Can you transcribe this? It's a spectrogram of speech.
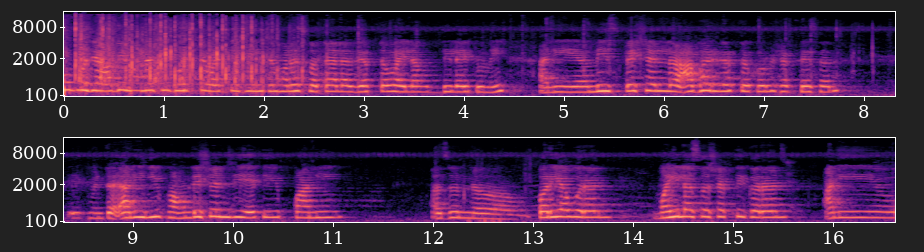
खूप म्हणजे अभिमानाची गोष्ट वाटते की इथं मला स्वतःला व्यक्त व्हायला दिलंय तुम्ही. आणि मी स्पेशल आभार व्यक्त करू शकते सर. एक मिनिट. आणि ही फाउंडेशन जी आहे ती पाणी अजून पर्यावरण महिला सशक्तीकरण आणि अं,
